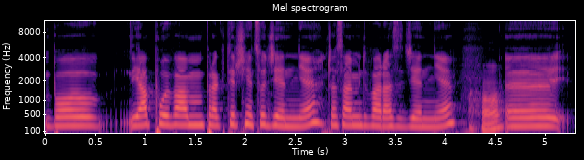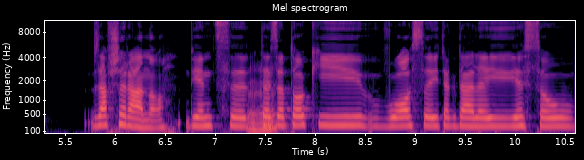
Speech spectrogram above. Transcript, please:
Bo ja pływam praktycznie codziennie, czasami dwa razy dziennie. Aha. Y zawsze rano, więc y, mhm. te zatoki, włosy i tak dalej jest, są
